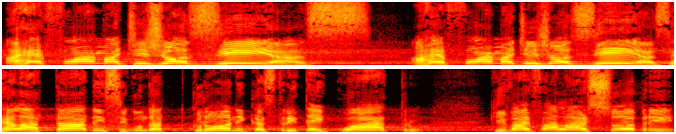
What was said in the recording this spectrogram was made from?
A reforma de Josias, a reforma de Josias, relatada em 2 Crônicas 34, que vai falar sobre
